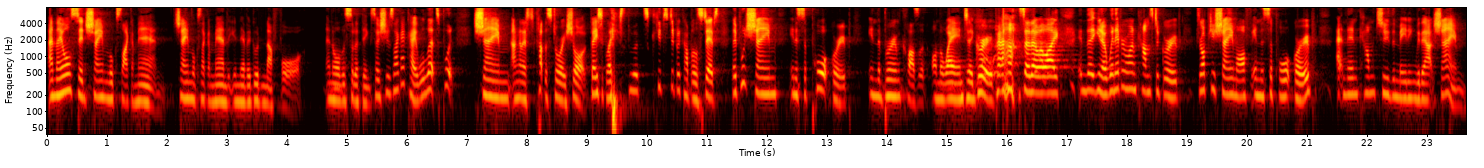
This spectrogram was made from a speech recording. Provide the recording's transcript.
And they all said shame looks like a man. Shame looks like a man that you're never good enough for, and all mm. this sort of thing. So she was like, okay, well, let's put shame. I'm going to cut the story short. Basically, let's skip a couple of steps. They put shame in a support group in the broom closet on the way into group. so they were like, in the, you know, when everyone comes to group, drop your shame off in the support group and then come to the meeting without shame.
